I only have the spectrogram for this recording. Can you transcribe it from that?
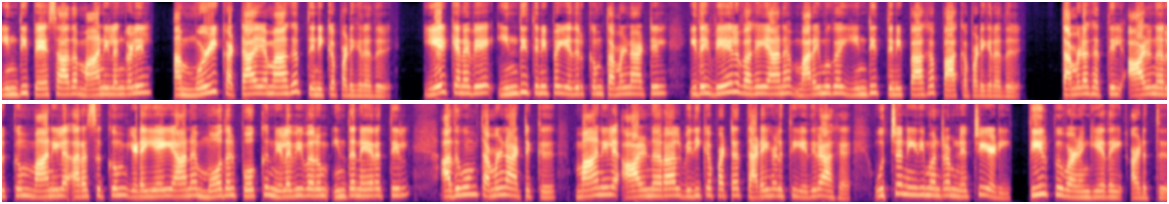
இந்தி பேசாத மாநிலங்களில் அம்மொழி கட்டாயமாக திணிக்கப்படுகிறது. ஏற்கனவே இந்தி திணிப்பை எதிர்க்கும் தமிழ்நாட்டில் இதை வேறு வகையான மறைமுக இந்தி திணிப்பாக பார்க்கப்படுகிறது. தமிழகத்தில் ஆளுநருக்கும் மாநில அரசுக்கும் இடையேயான மோதல் போக்கு நிலவி வரும் இந்த நேரத்தில் அதுவும் தமிழ்நாட்டுக்கு மாநில ஆளுநரால் விதிக்கப்பட்ட தடைகளுக்கு எதிராக உச்ச நீதிமன்றம் நெற்றியடி தீர்ப்பு வழங்கியதை அடுத்து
